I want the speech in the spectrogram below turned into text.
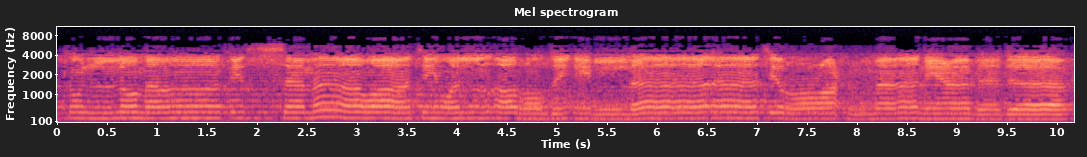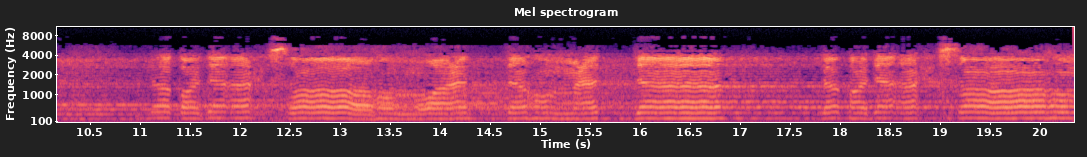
كل من في السماوات والأرض إلا آتي الرحمن عبدا. لقد أحصاهم وعدهم عدا. لقد أحصاهم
